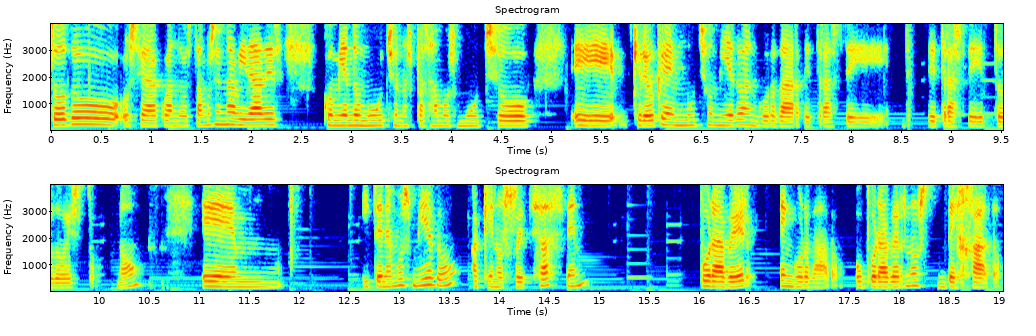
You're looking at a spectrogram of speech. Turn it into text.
todo, o sea, cuando estamos en Navidades comiendo mucho, nos pasamos mucho, eh, creo que hay mucho miedo a engordar detrás de, detrás de todo esto, ¿no? Em, y tenemos miedo a que nos rechacen por haber engordado o por habernos dejado,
